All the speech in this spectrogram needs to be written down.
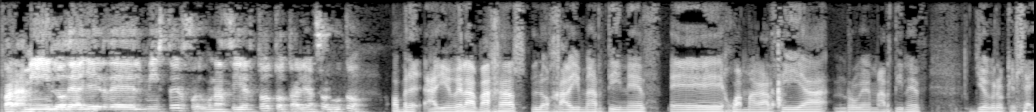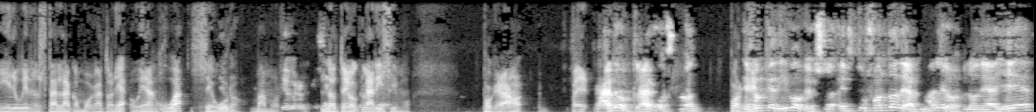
Para mí lo de ayer del Mister fue un acierto total y absoluto. Hombre, ayer de las bajas, los Javi Martínez, eh, Juanma García, Rubén Martínez, yo creo que si ayer hubieran estado en la convocatoria, hubieran jugado seguro, vamos, lo tengo clarísimo. Porque vamos, Claro, claro, son- porque es lo que digo, que es tu fondo de armario. Lo de ayer,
